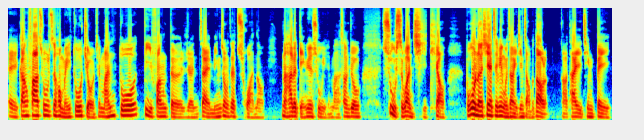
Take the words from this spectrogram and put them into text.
诶刚发出之后没多久，就蛮多地方的人在民众在传哦，那它的点阅数也马上就数十万起跳。不过呢，现在这篇文章已经找不到了啊，它已经被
